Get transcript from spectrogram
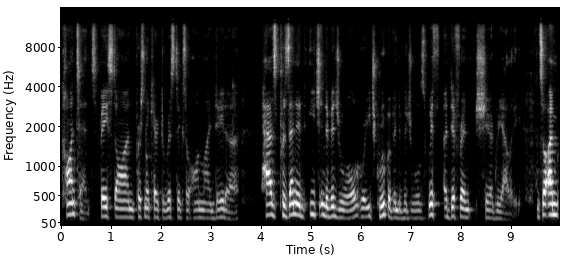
content based on personal characteristics or online data has presented each individual or each group of individuals with a different shared reality. And so I'm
